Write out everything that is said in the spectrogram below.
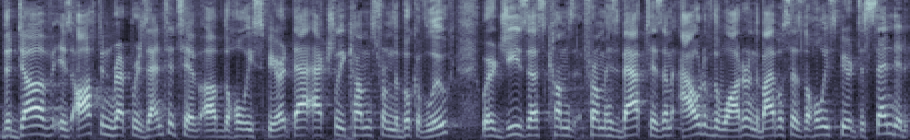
the dove is often representative of the Holy Spirit. That actually comes from the book of Luke, where Jesus comes from his baptism out of the water, and the Bible says the Holy Spirit descended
